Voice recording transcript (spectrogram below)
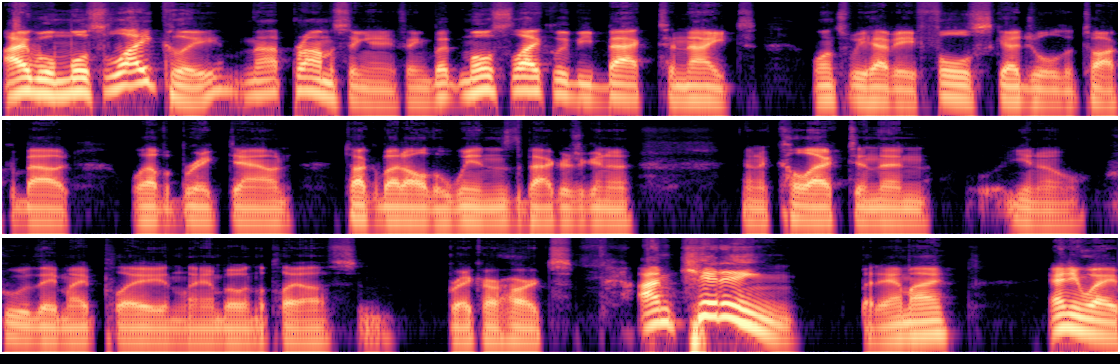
I will most likely, not promising anything, but most likely be back tonight once we have a full schedule to talk about. We'll have a breakdown, talk about all the wins the Packers are gonna gonna collect, and then you know, who they might play in Lambeau in the playoffs and break our hearts. I'm kidding, but am I? Anyway,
